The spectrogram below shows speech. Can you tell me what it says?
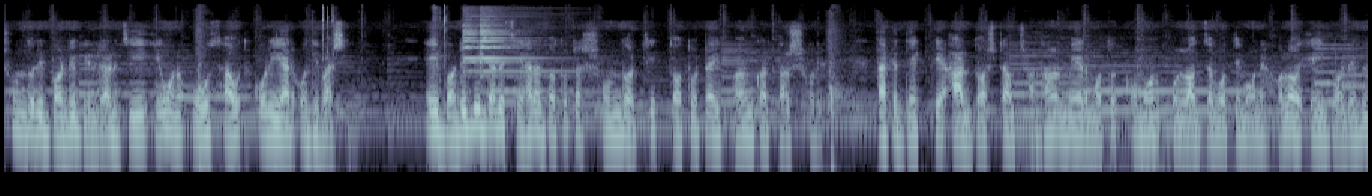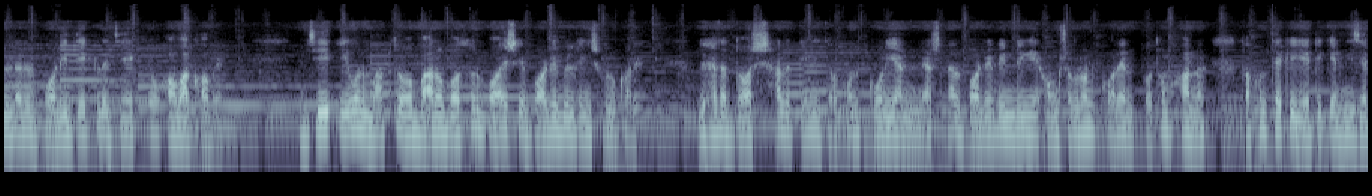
সুন্দরী bodybuilder Ji Yun O South কোরিয়ার অধিবাসী। এই বডি বিল্ডারের চেহারা যতটা সুন্দর, ঠিক ততটাই ভয়ঙ্কর তার শরীর। তাকে দেখতে আর দশটা সাধারণ মেয়ের মতো কোমল ও লজ্জাবতী মনে হলেও এই বডি বিল্ডারের বডি দেখলে যে কেউ অবাক হবে। জি ইউন মাত্র বারো বছর বয়সে বডি বিল্ডিং শুরু করে। দুই হাজার দশ সালে তিনি যখন কোরিয়ান ন্যাশনাল বডি বিল্ডিংয়ে অংশগ্রহণ করেন প্রথম হন, তখন থেকে এটিকে নিজের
